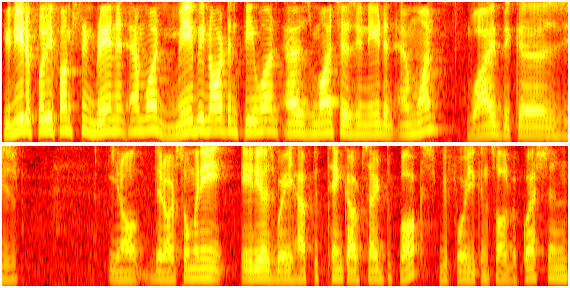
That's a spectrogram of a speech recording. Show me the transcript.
you need a fully functioning brain in m1 maybe not in p1 as much as you need in m1 why? Because you know there are so many areas where you have to think outside the box before you can solve a question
